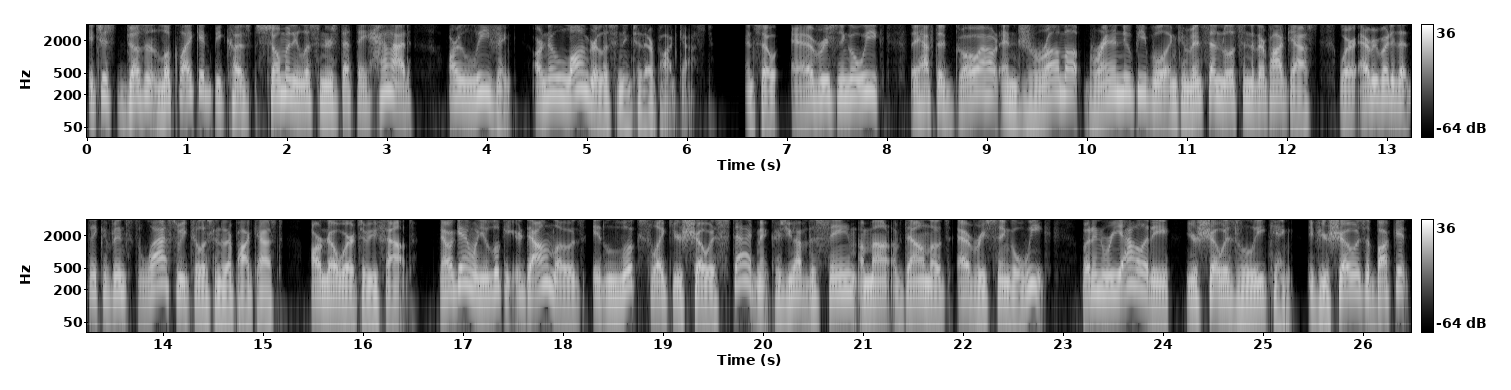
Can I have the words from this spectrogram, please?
It just doesn't look like it because so many listeners that they had are leaving, are no longer listening to their podcast. And so every single week, they have to go out and drum up brand new people and convince them to listen to their podcast, where everybody that they convinced last week to listen to their podcast are nowhere to be found. Now, again, when you look at your downloads, it looks like your show is stagnant because you have the same amount of downloads every single week. But in reality, your show is leaking. If your show is a bucket,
